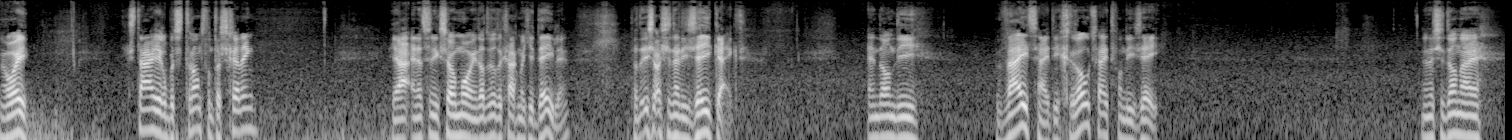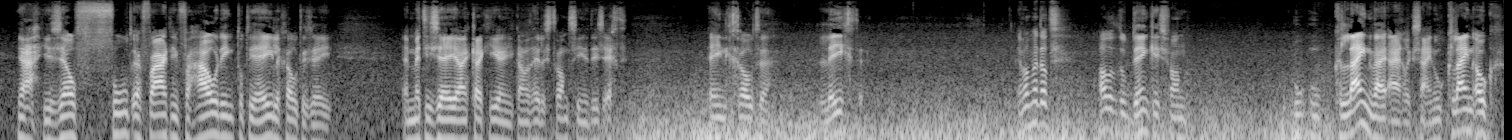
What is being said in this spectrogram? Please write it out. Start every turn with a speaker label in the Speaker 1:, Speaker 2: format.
Speaker 1: Hoi, ik sta hier op het strand van Terschelling. Ja, en dat vind ik zo mooi en dat wilde ik graag met je delen. Dat is als je naar die zee kijkt. En dan die wijdheid, die grootsheid van die zee. En als je dan naar ja, jezelf voelt, ervaart in verhouding tot die hele grote zee. En met die zee, kijk hier, je kan het hele strand zien. Het is echt één grote leegte. En wat me dat altijd doet denken is van hoe, hoe, klein wij eigenlijk zijn. Hoe klein ook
